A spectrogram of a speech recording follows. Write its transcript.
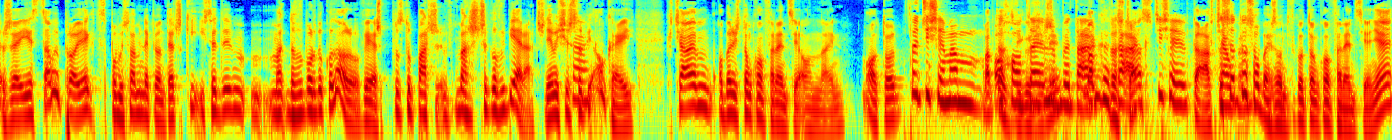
że jest cały projekt z pomysłami na piąteczki i wtedy ma do wyboru do koloru, wiesz, po prostu patrz, masz czego wybierać. Nie myślisz tak. sobie, okej, okay, chciałem obejrzeć tą konferencję online. O, to, to dzisiaj mam, mam ochotę, żeby tak. Mam teraz tak, czas? Dzisiaj tak, to, to sobie obejrzę tylko tą konferencję, nie?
